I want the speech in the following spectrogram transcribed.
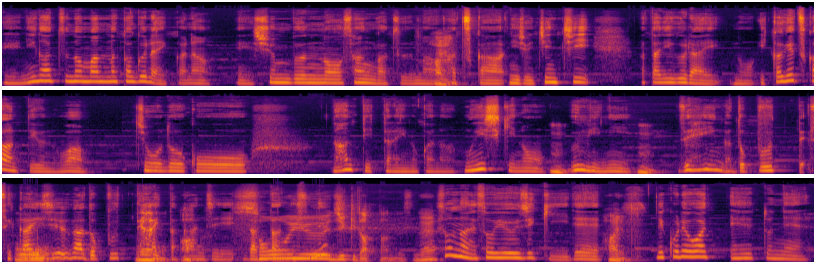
えー2月の真ん中ぐらいから、えー春分の3月、まあ、はい。20日、21日あたりぐらいの1ヶ月間っていうのは、ちょうどこう、なんて言ったらいいのかな、無意識の海にうん。全員がドプって、世界中がドプって入った感じだったんですね。そういう時期だったんですね。そうなんです。そういう時期で。はい。で、これは、えっ、とね、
